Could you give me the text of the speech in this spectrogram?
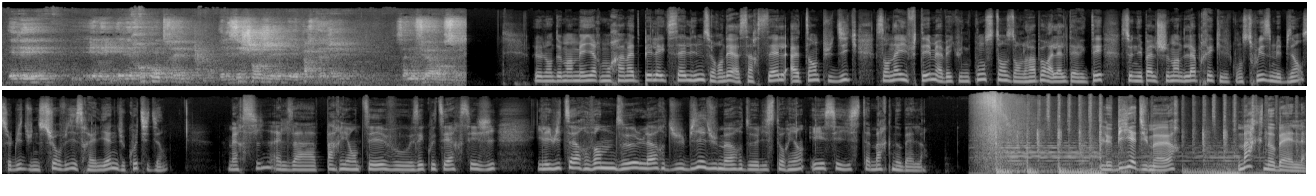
et les, et les, rencontrer, et les échanger, et les partager, ça nous fait avancer. Le lendemain, Meir Mohamed Peleg Salim se rendait à Sarcelles, atteint, pudique, sans naïveté, mais avec une constance dans le rapport à l'altérité. Ce n'est pas le chemin de l'après qu'ils construisent, mais bien celui d'une survie israélienne du quotidien. Merci Elsa Parienté, vous écoutez RCJ. Il est 8h22, l'heure du billet d'humeur de l'historien et essayiste Marc Nobel. Le billet d'humeur, Marc Nobel.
